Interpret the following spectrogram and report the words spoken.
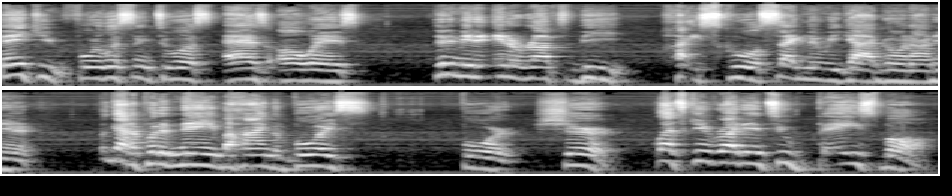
Thank you for listening to us as always. Didn't mean to interrupt the high school segment we got going on here. We got to put a name behind the voice for sure. Let's get right into baseball.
